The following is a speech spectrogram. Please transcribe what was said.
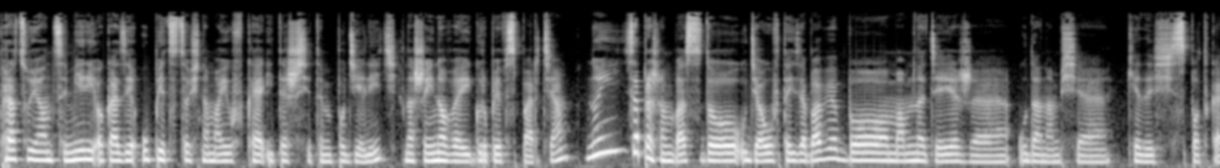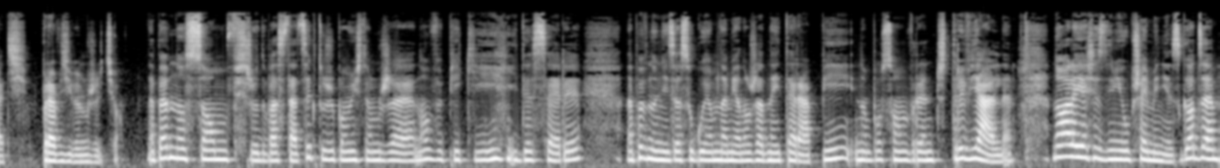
pracujący mieli okazję upiec coś na majówkę i też się tym podzielić w naszej nowej grupie wsparcia. No i zapraszam Was do udziału w tej zabawie, bo mam nadzieję, że uda nam się kiedyś spotkać w prawdziwym życiu. Na pewno są wśród Was tacy, którzy pomyślą, że no, wypieki i desery na pewno nie zasługują na miano żadnej terapii, no bo są wręcz trywialne. No ale ja się z nimi uprzejmie nie zgodzę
